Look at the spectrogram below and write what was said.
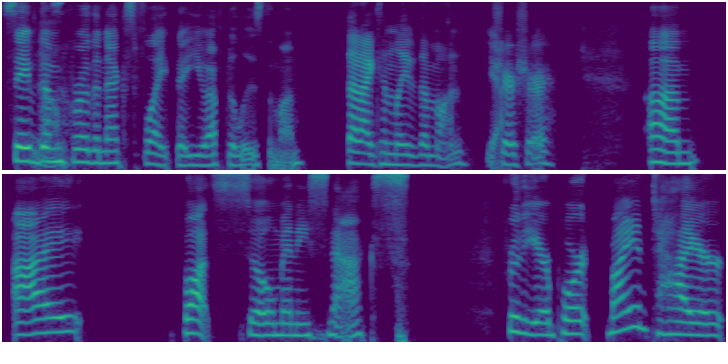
Save them for the next flight that you have to lose them on. that I can leave them on. Yeah. Sure, sure. Um, I bought so many snacks for the airport. My entire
